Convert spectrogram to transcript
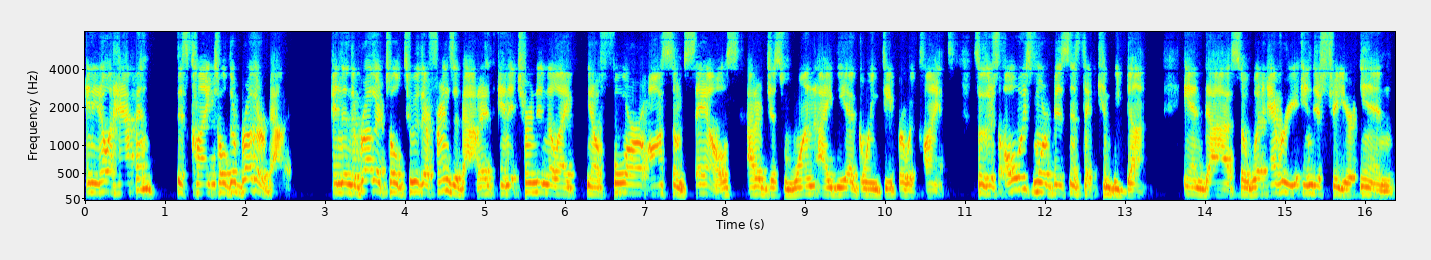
And you know what happened? This client told their brother about it. And then the brother told two of their friends about it. And it turned into like, you know, four awesome sales out of just one idea going deeper with clients. So there's always more business that can be done. And uh, so, whatever industry you're in,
